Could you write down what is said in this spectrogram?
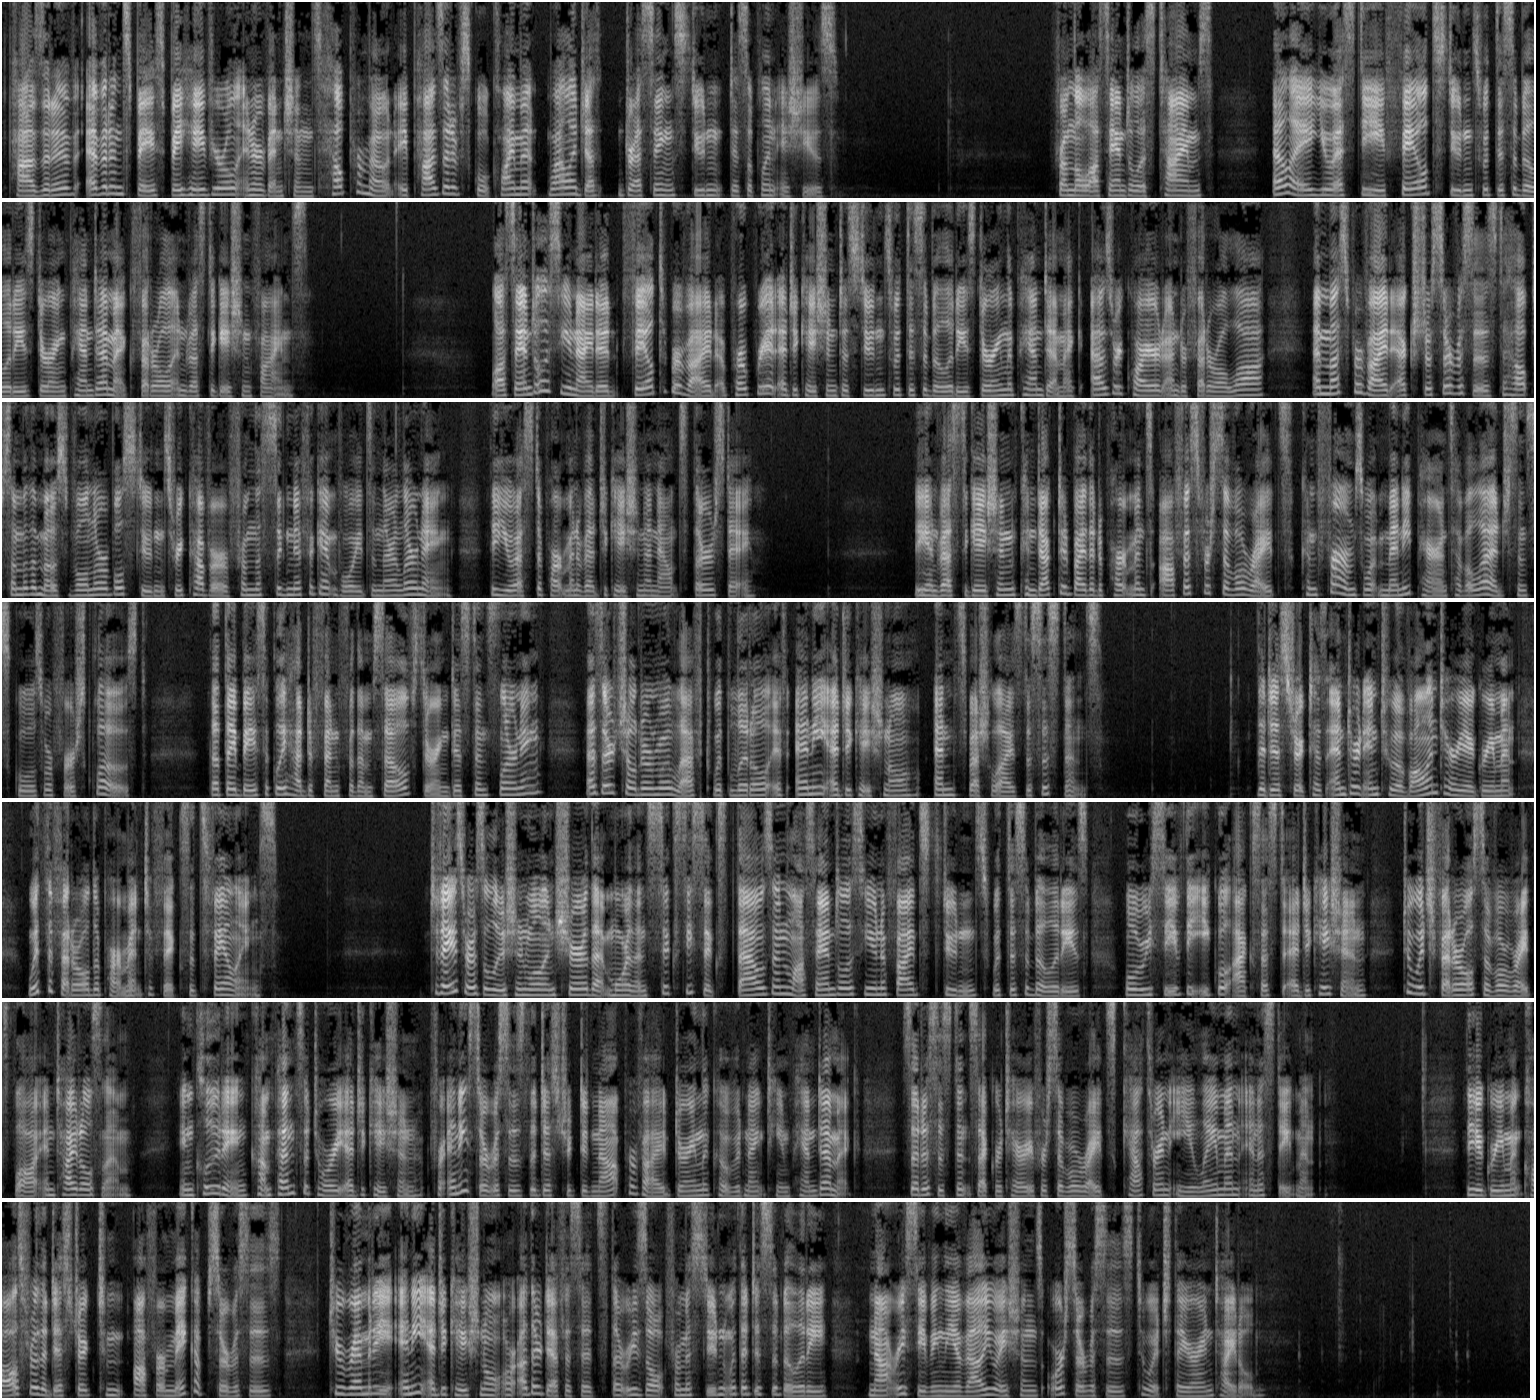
Positive, evidence based behavioral interventions help promote a positive school climate while addressing student discipline issues. From the Los Angeles Times, LAUSD failed students with disabilities during pandemic, federal investigation finds. Los Angeles Unified failed to provide appropriate education to students with disabilities during the pandemic as required under federal law and must provide extra services to help some of the most vulnerable students recover from the significant voids in their learning, the U.S. Department of Education announced Thursday. The investigation, conducted by the department's Office for Civil Rights, confirms what many parents have alleged since schools were first closed that they basically had to fend for themselves during distance learning, as their children were left with little, if any, educational and specialized assistance the district has entered into a voluntary agreement with the federal department to fix its failings. Today's resolution will ensure that more than 66,000 Los Angeles Unified students with disabilities will receive the equal access to education to which federal civil rights law entitles them, including compensatory education for any services the district did not provide during the COVID 19 pandemic, said Assistant Secretary for Civil Rights Catherine E. Lhamon in a statement. The agreement calls for the district to offer makeup services to remedy any educational or other deficits that result from a student with a disability not receiving the evaluations or services to which they are entitled.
